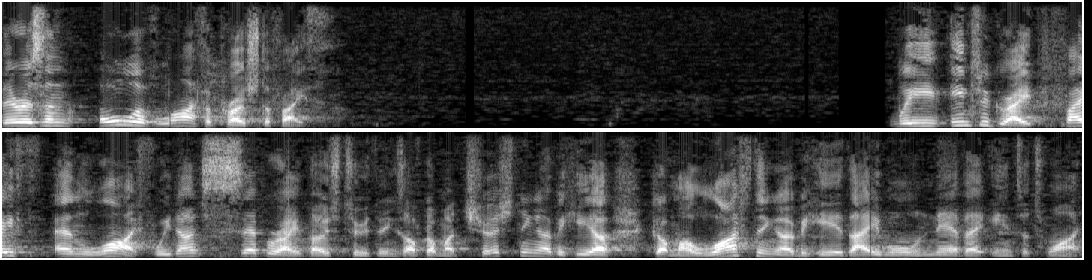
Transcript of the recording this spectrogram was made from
There is an all of life approach to faith. We integrate faith and life. We don't separate those two things. I've got my church thing over here, got my life thing over here. They will never intertwine.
